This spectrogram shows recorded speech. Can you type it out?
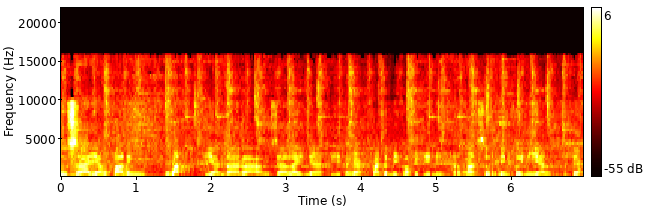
usaha yang paling kuat di antara usaha lainnya di tengah pandemi Covid ini, termasuk Nimco ini yang sudah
